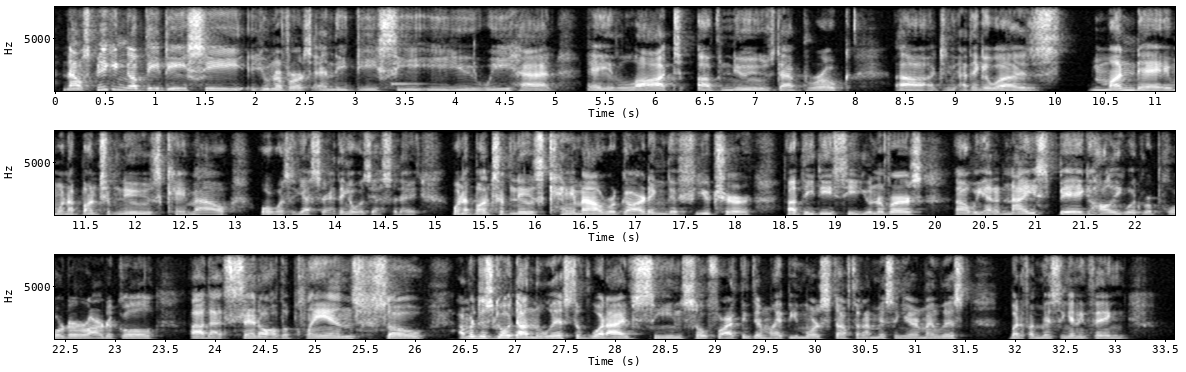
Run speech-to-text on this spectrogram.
Now, speaking of the DC universe and the DCEU, we had a lot of news that broke. Uh, I think it was Monday when a bunch of news came out, or was it yesterday? I think it was yesterday when a bunch of news came out regarding the future of the DC universe. Uh, we had a nice big Hollywood Reporter article uh, that said all the plans. So I'm gonna just go down the list of what I've seen so far. I think there might be more stuff that I'm missing here in my list, but if I'm missing anything,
